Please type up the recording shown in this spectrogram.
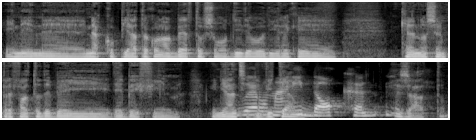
e nei- in accoppiata con Alberto Sordi, devo dire che, che hanno sempre fatto dei bei, dei bei film. Quindi, anzi, Due invitiamo- romani doc. Esatto,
